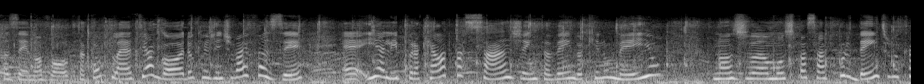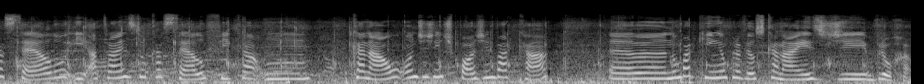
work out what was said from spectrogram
Fazendo a volta completa. E agora o que a gente vai fazer é ir ali por aquela passagem, tá vendo? Aqui no meio, nós vamos passar por dentro do castelo e atrás do castelo fica um canal onde a gente pode embarcar uh, num barquinho para ver os canais de Bruja.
